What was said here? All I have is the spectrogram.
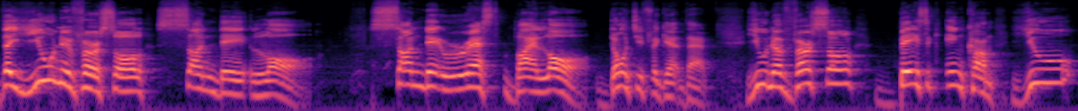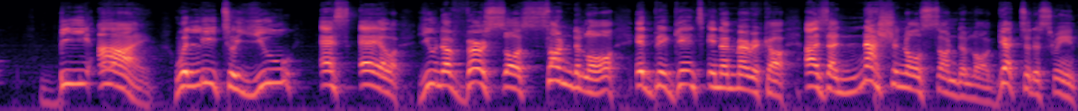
the universal Sunday law. Sunday rest by law. Don't you forget that. Universal basic income, UBI, will lead to USL, Universal Sunday Law. It begins in America as a national Sunday Law. Get to the screen.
